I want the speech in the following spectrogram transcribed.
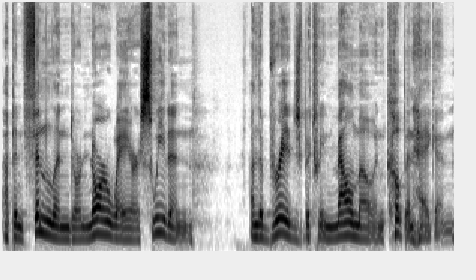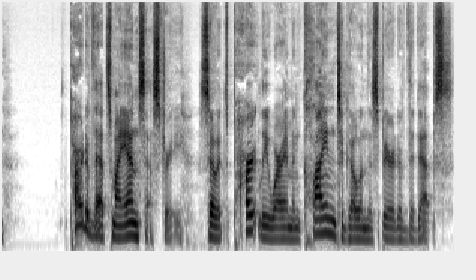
up in Finland or Norway or Sweden on the bridge between Malmo and Copenhagen part of that's my ancestry. So it's partly where I'm inclined to go in the spirit of the depths,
